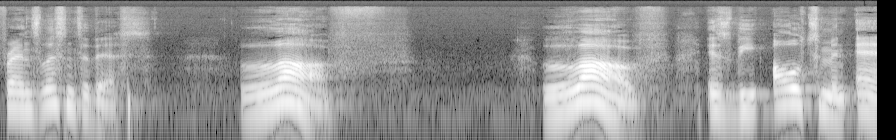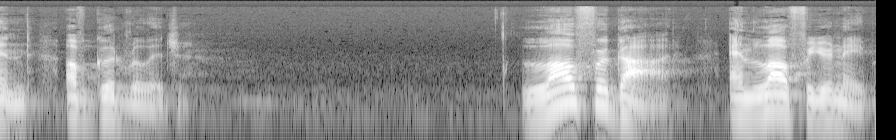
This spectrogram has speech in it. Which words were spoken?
Friends, listen to this. Love, love is the ultimate end of good religion. Love for God and love for your neighbor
